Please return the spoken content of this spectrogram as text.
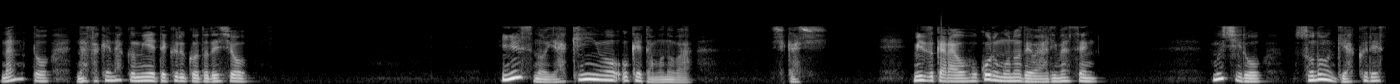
なんと情けなく見えてくることでしょう。イエスの夜勤を受けた者は、しかし、自らを誇るものではありません。むしろその逆です。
